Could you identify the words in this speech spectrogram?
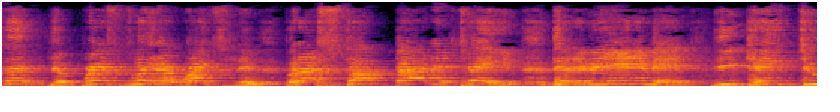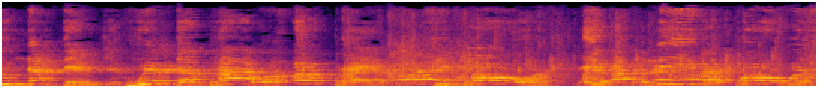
set, your breastplate of righteousness. But I stopped by to tell you that if an enemy, he can't do nothing with the power of prayer. See, Paul, if I believe if Paul was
